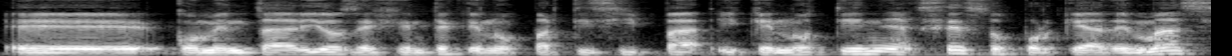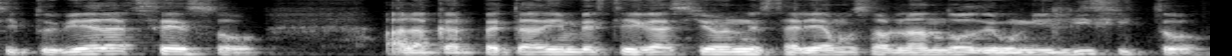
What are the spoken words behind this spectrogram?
eh, comentarios de gente que no participa y que no tiene acceso, porque además si tuviera acceso a la carpeta de investigación estaríamos hablando de un ilícito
